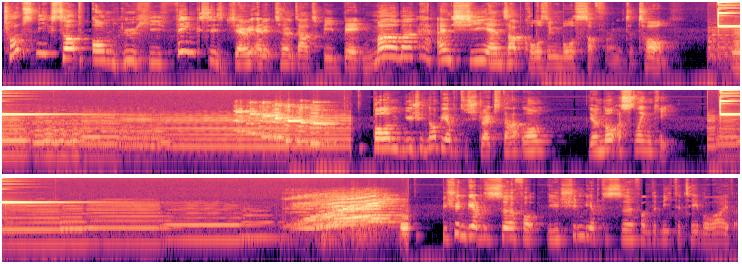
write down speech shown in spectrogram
Tom sneaks up on who he thinks is Jerry and it turns out to be Big Mama and she ends up causing more suffering to Tom. Tom, you should not be able to stretch that long. You're not a slinky. You shouldn't be able to surf. You shouldn't be able to surf underneath the table either.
